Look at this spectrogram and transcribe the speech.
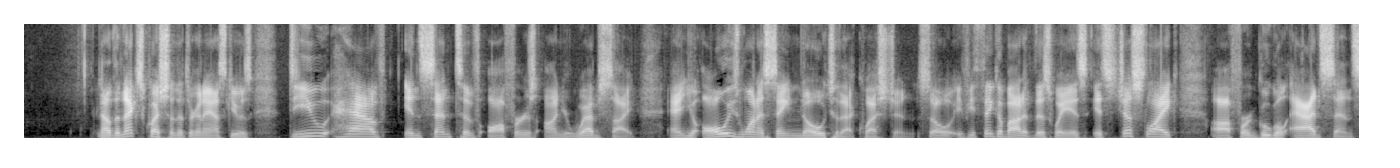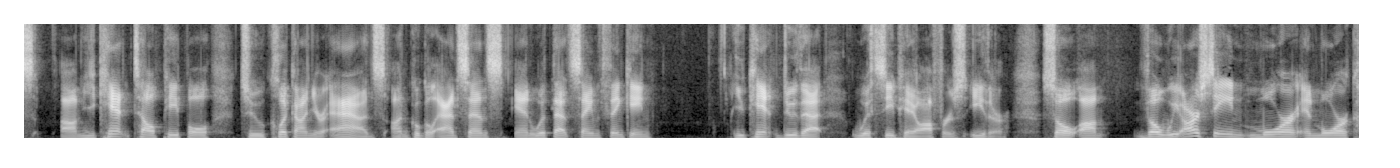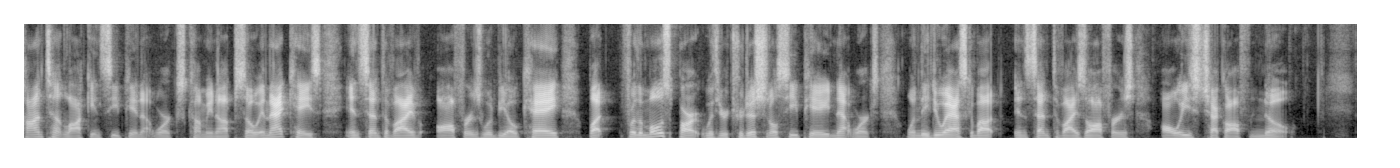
Now, the next question that they're going to ask you is Do you have incentive offers on your website? And you always want to say no to that question. So, if you think about it this way, it's, it's just like uh, for Google AdSense Um, you can't tell people to click on your ads on Google AdSense. And with that same thinking, you can't do that with CPA offers either. So, um, though we are seeing more and more content locking CPA networks coming up. So, in that case, incentivized offers would be okay. But for the most part, with your traditional CPA networks, when they do ask about incentivized offers, always check off no.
